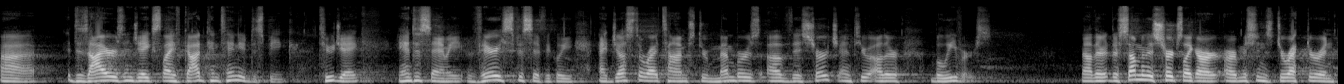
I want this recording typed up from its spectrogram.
uh, desires in Jake's life, God continued to speak to Jake and to Sammy very specifically at just the right times through members of this church and through other believers. Now, there, there's some in this church, like our, our missions director and,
